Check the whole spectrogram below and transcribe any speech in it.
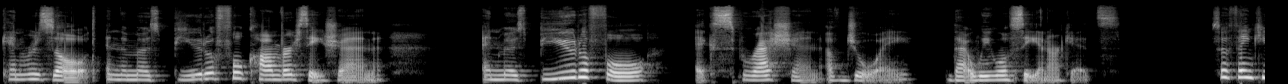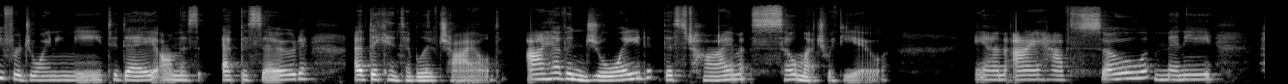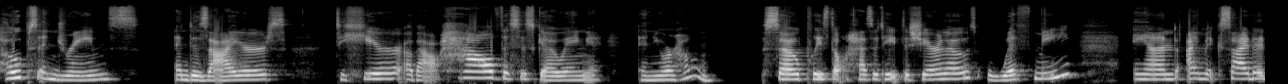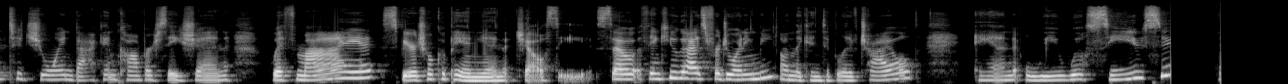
can result in the most beautiful conversation and most beautiful expression of joy that we will see in our kids. So, thank you for joining me today on this episode of The Contemplative Child. I have enjoyed this time so much with you. And I have so many hopes and dreams and desires to hear about how this is going in your home. So please don't hesitate to share those with me. And I'm excited to join back in conversation with my spiritual companion, Chelsea. So thank you guys for joining me on The Contemplative Child, and we will see you soon.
